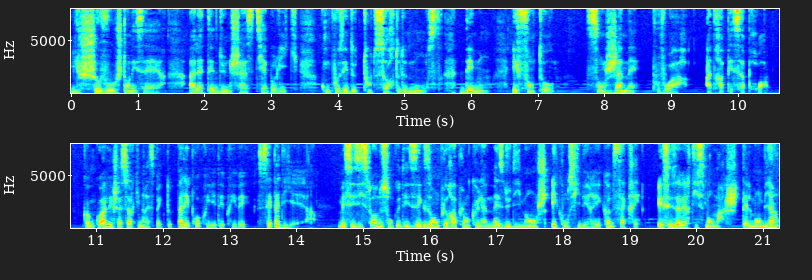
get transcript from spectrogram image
il chevauche dans les airs, à la tête d'une chasse diabolique, composée de toutes sortes de monstres, démons et fantômes, sans jamais pouvoir attraper sa proie. Comme quoi, les chasseurs qui ne respectent pas les propriétés privées, c'est pas d'hier. Mais ces histoires ne sont que des exemples rappelant que la messe du dimanche est considérée comme sacrée. Et ces avertissements marchent tellement bien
